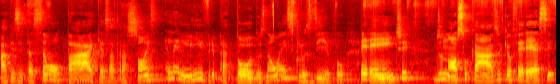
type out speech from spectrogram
a visitação ao parque, as atrações, ela é livre para todos, não é exclusivo. Diferente do nosso caso que oferece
